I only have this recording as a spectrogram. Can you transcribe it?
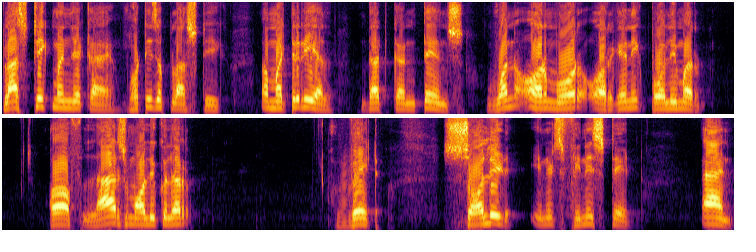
प्लास्टिक म्हणजे काय व्हॉट इज अ प्लास्टिक अ मटेरियल दॅट कंटेन्स वन ऑर मोर ऑर्गॅनिक पॉलिमर ऑफ लार्ज मॉलिक्युलर weight solid in its finished state and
